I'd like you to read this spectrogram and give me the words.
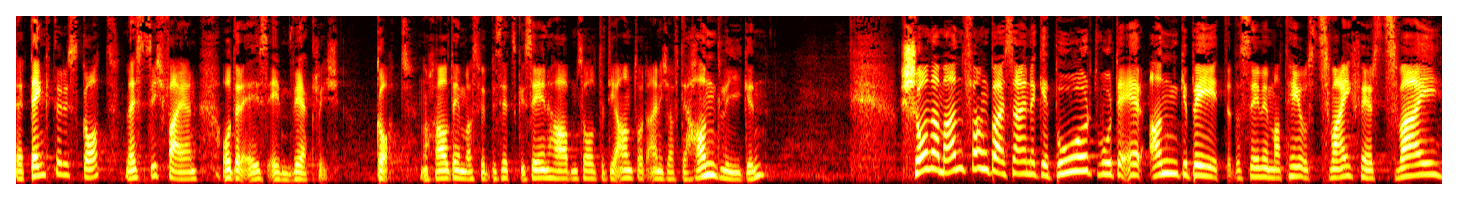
der denkt, er ist Gott, lässt sich feiern, oder er ist eben wirklich Gott. Nach all dem, was wir bis jetzt gesehen haben, sollte die Antwort eigentlich auf der Hand liegen. Schon am Anfang bei seiner Geburt wurde er angebetet. Das sehen wir in Matthäus 2, Vers 2,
